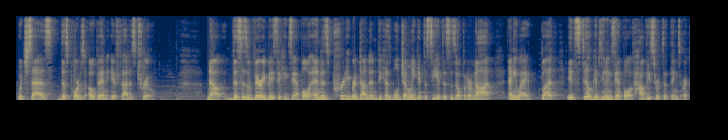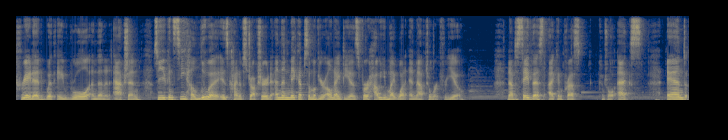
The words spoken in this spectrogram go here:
which says this port is open if that is true. Now, this is a very basic example and is pretty redundant because we'll generally get to see if this is open or not anyway, but it still gives you an example of how these sorts of things are created with a rule and then an action. So you can see how Lua is kind of structured and then make up some of your own ideas for how you might want Nmap to work for you. Now to save this, I can press Control X and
